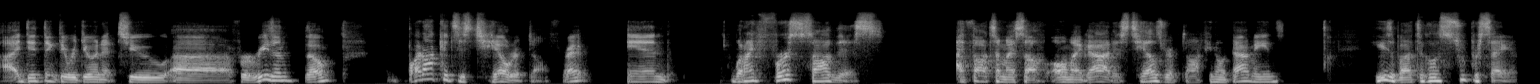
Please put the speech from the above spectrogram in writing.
I did think they were doing it to uh, for a reason, though. Bardock gets his tail ripped off, right? And when I first saw this, I thought to myself, "Oh my god, his tail's ripped off." You know what that means? He's about to go Super Saiyan.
